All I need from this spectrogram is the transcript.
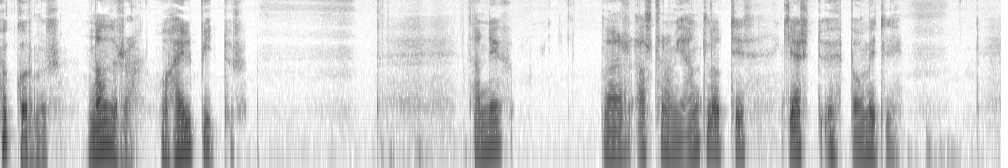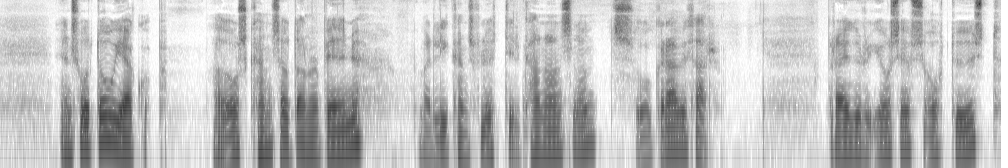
höggormur, naðra og hælbítur. Þannig var allt fram í andlátið gert upp á milli. En svo dó Jakob að ósk hans á dánarbeðinu var lík hans flutt til Kananslands og grafið þar. Bræður Jósefs óttuðust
